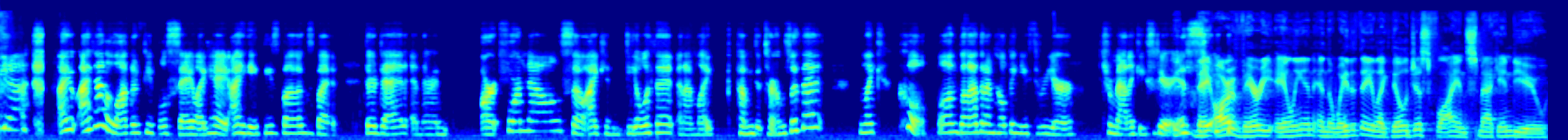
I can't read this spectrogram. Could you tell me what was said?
yeah. I, I've had a lot of people say, like, hey, I hate these bugs, but they're dead and they're in art form now, so I can deal with it. And I'm like coming to terms with it. I'm like, cool. Well, I'm glad that I'm helping you through your traumatic experience. they are very alien and the way that they like they'll just fly and smack into you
